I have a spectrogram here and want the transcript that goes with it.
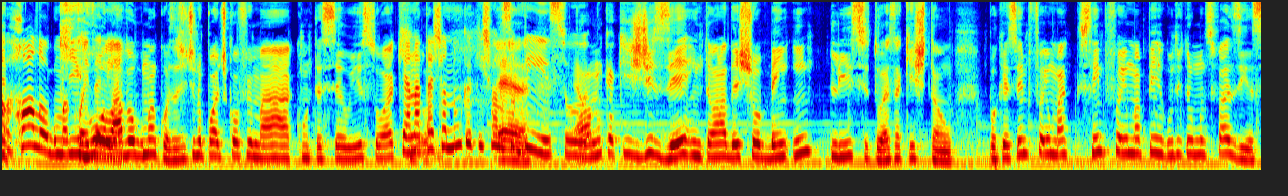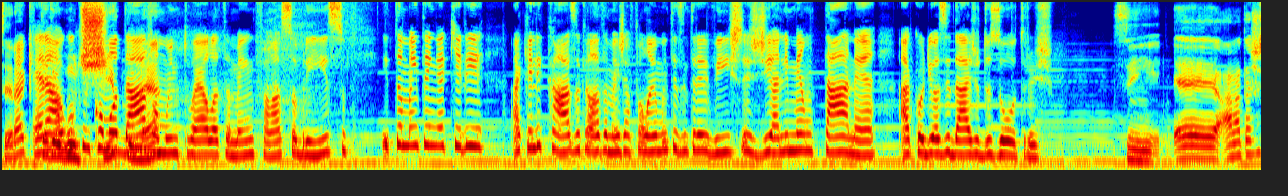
ah, rola alguma que coisa rolava ali. alguma coisa. A gente não pode confirmar aconteceu isso ou aquilo. Que a Natasha nunca quis falar É, sobre isso. Ela nunca quis dizer, então ela deixou bem implícito essa questão. Porque sempre foi uma, sempre foi uma pergunta que todo mundo se fazia. Será que Era teve algo que tipo, incomodava né? muito ela também falar sobre isso. E também tem aquele, aquele caso que ela também já falou em muitas entrevistas de alimentar, né, a curiosidade dos outros. Sim, é, a Natasha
